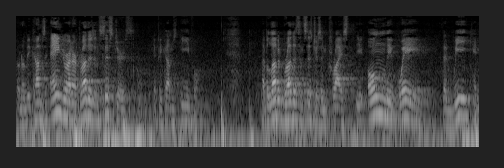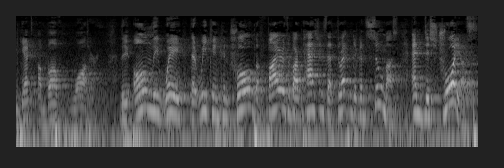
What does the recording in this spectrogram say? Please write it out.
but when it becomes anger at our brothers and sisters, it becomes evil. My beloved brothers and sisters in Christ, the only way that we can get above water, the only way that we can control the fires of our passions that threaten to consume us and destroy us,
